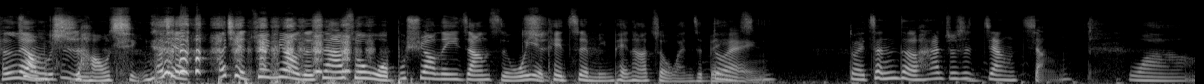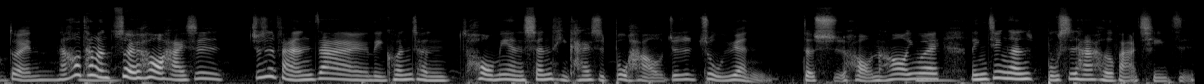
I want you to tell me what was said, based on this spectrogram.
很了不起，豪情。而且而且最妙的是，她说我不需要那一张纸，我也可以证明陪她走完这辈子。对，对，真的，她就是这样讲。哇，对。然后他们最后还是、嗯、就是，反正在李坤城后面身体开始不好，就是住院的时候，然后因为林静恩不是他合法妻子，嗯、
